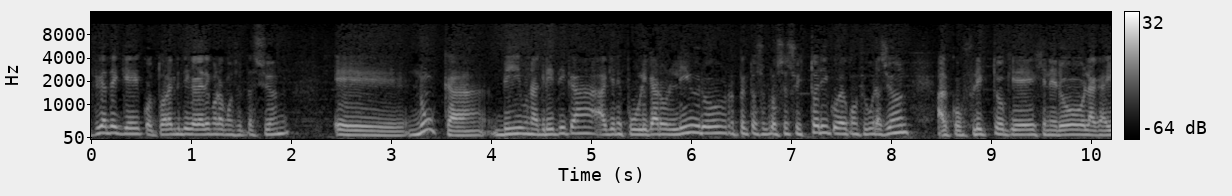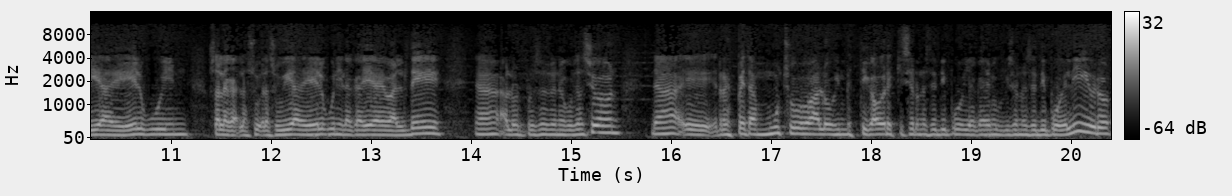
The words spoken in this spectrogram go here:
fíjate que con toda la crítica que tengo a la consultación, eh, nunca vi una crítica a quienes publicaron libros respecto a su proceso histórico de configuración, al conflicto que generó la caída de Elwin, o sea, la, subida de Elwin y la caída de Valdés, a los procesos de negociación, eh, respetan mucho a los investigadores que hicieron ese tipo y académicos que hicieron ese tipo de libros.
